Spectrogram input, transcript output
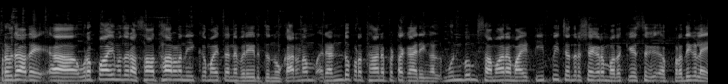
പ്രവിത അതെ ഉറപ്പായും അതൊരു അസാധാരണ നീക്കമായി തന്നെ വിലയിരുത്തുന്നു. കാരണം രണ്ട് പ്രധാനപ്പെട്ട കാര്യങ്ങൾ. മുൻപും സമാനമായി ടി പി ചന്ദ്രശേഖരൻ വധക്കേസ് പ്രതികളെ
